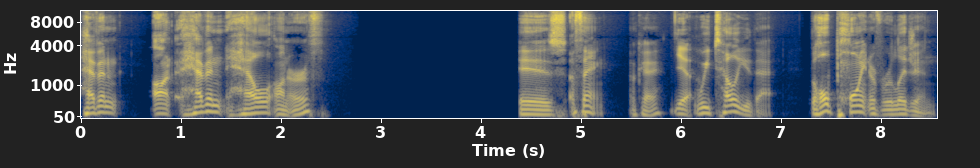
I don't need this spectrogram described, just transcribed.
heaven on heaven, hell on earth is a thing. Okay. Yeah. We tell you that. The whole point of religion,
